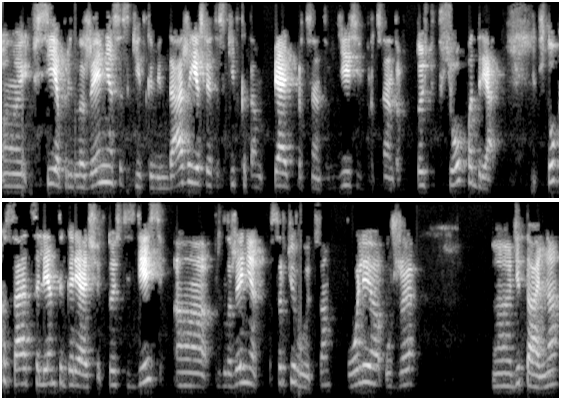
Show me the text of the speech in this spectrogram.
Э, все предложения со скидками, даже если это скидка там 5%, 10%, то есть все подряд. Что касается ленты горящих, то есть здесь э, предложения сортируются более уже э, детально,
